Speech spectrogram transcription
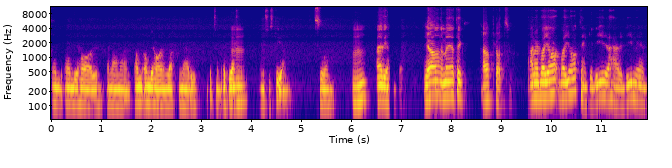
om, om vi har en annan, om, om vi har en rationell, liksom, ett mm. rationellt system. Så, mm. ja, jag vet inte. Ja, men jag tänkte, ja förlåt. Ja, men vad, jag, vad jag tänker det är det här, det är med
